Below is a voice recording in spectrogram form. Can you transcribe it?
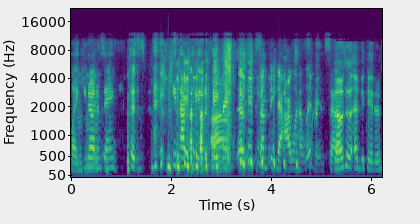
Like, you know what I'm mm-hmm. saying? Because he's not going to be able to pay rent of something that I want to live in. So, That was to the educators.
